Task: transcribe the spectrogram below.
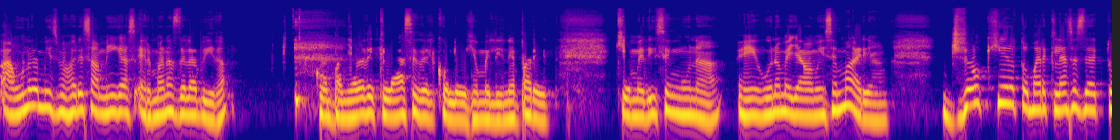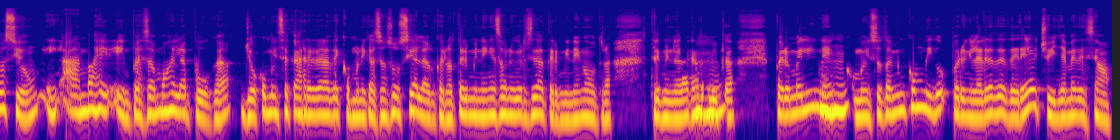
a una de mis mejores amigas, hermanas de la vida, compañera de clase del colegio, Meline Pared, quien me dice en una, en una me llama, me dice, Marian, yo quiero tomar clases de actuación, ambas eh, empezamos en la PUCA, yo comencé carrera de comunicación social, aunque no terminé en esa universidad, terminé en otra, terminé en la católica, pero Meline comenzó también conmigo, pero en el área de derecho, y ella me decía,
